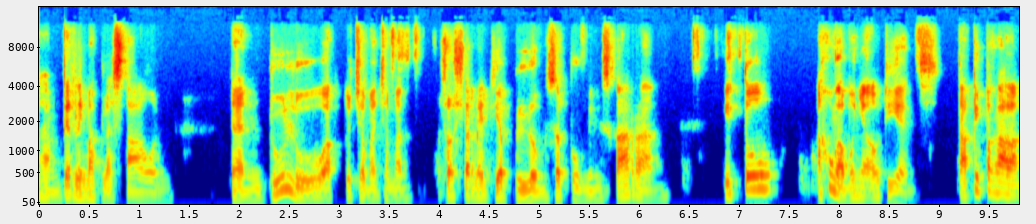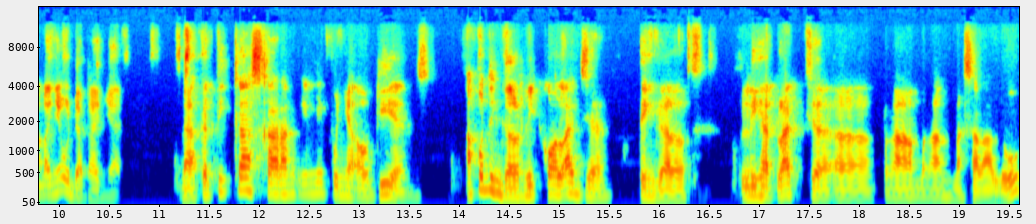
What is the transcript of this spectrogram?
hampir 15 tahun. Dan dulu waktu zaman-zaman sosial media belum se-booming sekarang, itu aku nggak punya audiens, tapi pengalamannya udah banyak. Nah, ketika sekarang ini punya audiens, aku tinggal recall aja, tinggal lihat aja eh, pengalaman-pengalaman masa lalu,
